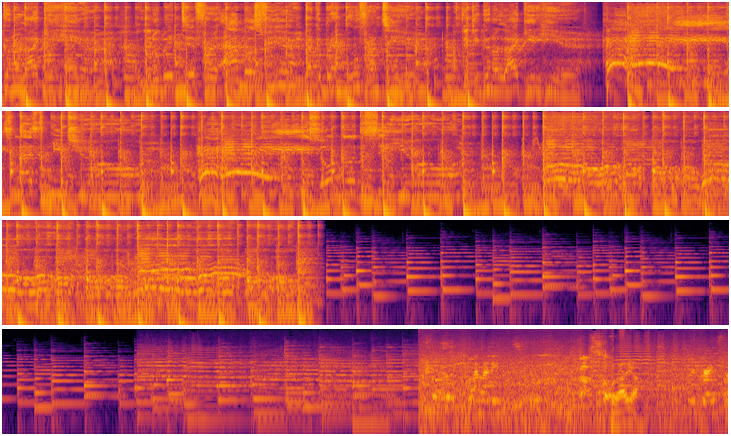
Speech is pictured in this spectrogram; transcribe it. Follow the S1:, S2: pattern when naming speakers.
S1: you're gonna like it here. A little bit different atmosphere, like a brand new frontier. I think you're gonna like it here. Hey, hey,
S2: I'm
S3: Where
S2: are
S1: you?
